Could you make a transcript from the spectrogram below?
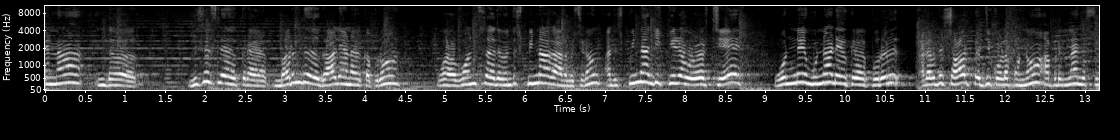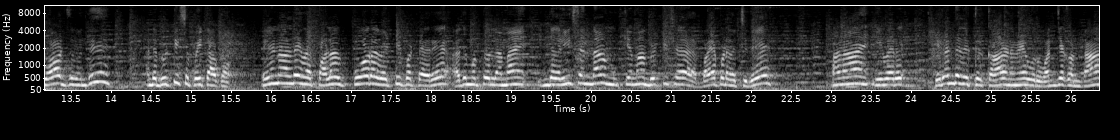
ஏன்னா இந்த மிஸ்ஸஸில் இருக்கிற மருந்து காலியானதுக்கப்புறம் ஒன்ஸ் அது வந்து ஸ்பின் ஆக ஆரம்பிச்சிடும். அது ஸ்பின் ஆகி கீழே உழைச்சி ஒன்று முன்னாடி இருக்கிற பொருள் அதாவது ஷார்ப் வச்சு கொலை பண்ணும். அப்படி இல்லைன்னா இந்த ஸ்வாட்ஸ் வந்து அந்த பிரிட்டிஷை போய் தாக்கும். இதனால தான் இவர் பல போரை வெற்றிப்பட்டாரு அது மட்டும் இல்லாமல் இந்த ரீசன் தான் முக்கியமாக பிரிட்டிஷை பயப்பட வச்சுது. ஆனால் இவர் இறந்ததுக்கு காரணமே ஒரு வஞ்சகம் தான்.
